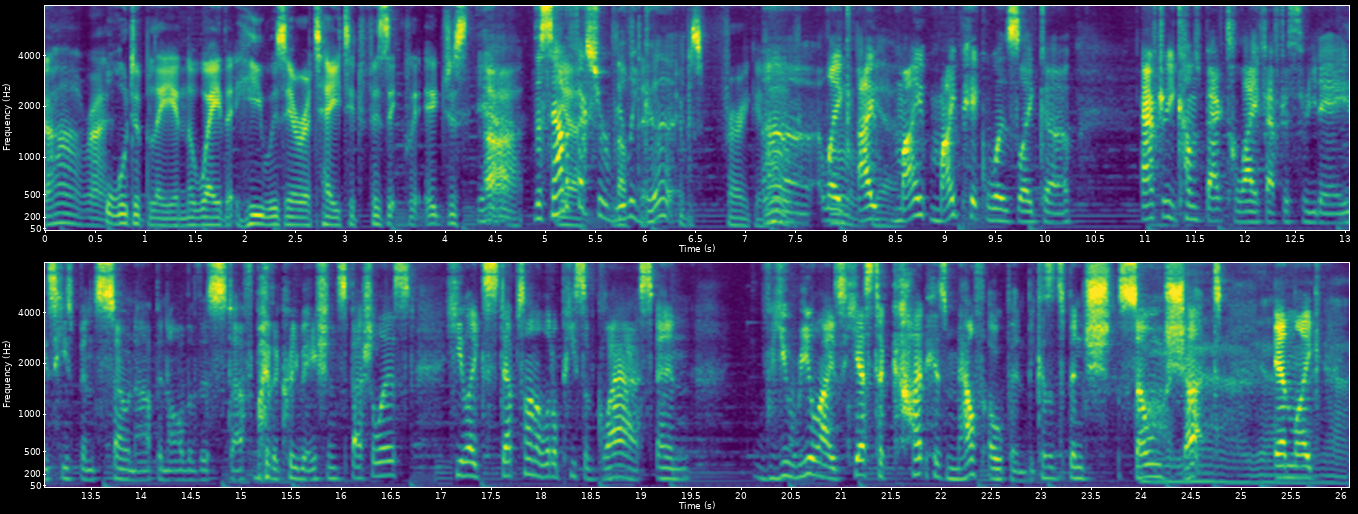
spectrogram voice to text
Ah, right. audibly in the way that he was irritated physically. It just Yeah. ah, The sound yeah, effects are really it. good. It was very good. Uh, like I yeah. my my pick was like uh after he comes back to life after three days, he's been sewn up in all of this stuff by the cremation specialist. He like steps on a little piece of glass and you realize he has to cut his mouth open because it's been sh- sewn shut. Oh, yeah, and like yeah.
